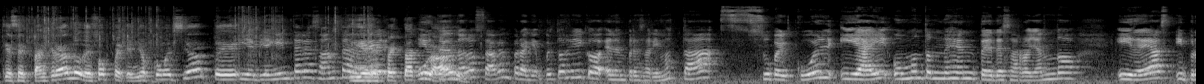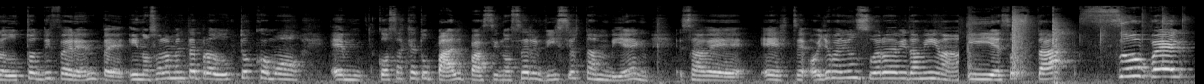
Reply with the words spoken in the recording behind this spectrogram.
que se están creando de esos pequeños comerciantes. Y es bien interesante Y ver, es espectacular. Y ustedes no lo saben, pero aquí en Puerto Rico el empresarismo está súper cool y hay un montón de gente desarrollando ideas y productos diferentes. Y no solamente productos como em, cosas que tú palpas, sino servicios también. ¿Sabes? Este, hoy yo me di un suero de vitamina y eso está súper.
